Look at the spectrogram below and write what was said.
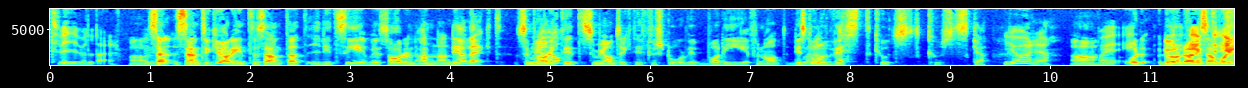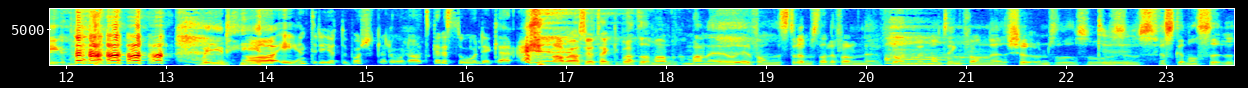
tvivel där. Ja, sen, sen tycker jag det är intressant att i ditt CV så har du en annan dialekt. Som jag, Ja. riktigt, som jag inte riktigt förstår vad det är för något. Det står Vadå? västkustska. Gör det? Ja. Är- Och då undrar är liksom, vad är, vad är det? Ja, är inte det göteborgska då? då? Ska det stå det kanske? Ja, men alltså jag tänker på att man, man är från Strömstad eller från, från någonting från eh, Tjörn så, så, Ah. Du. så fiskar man sill.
